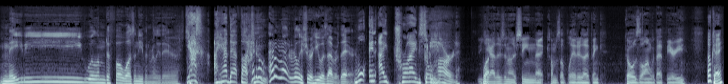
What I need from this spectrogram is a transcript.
maybe Willem Dafoe wasn't even really there. Yes, I had that thought I too. don't. I'm not really sure he was ever there. well, and I tried so hard. What? Yeah, there's another scene that comes up later that I think goes along with that theory. Okay.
